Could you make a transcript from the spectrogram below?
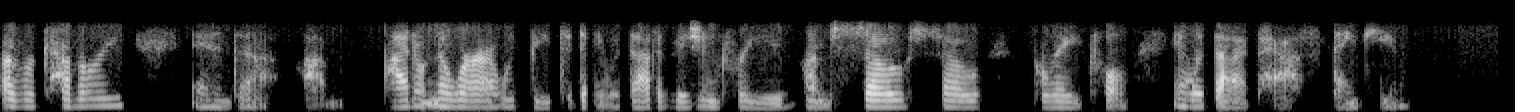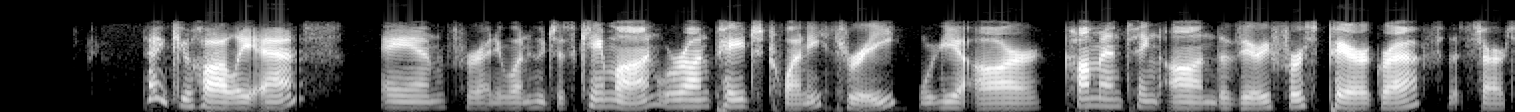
of recovery. And uh, um, I don't know where I would be today without a vision for you. I'm so, so grateful. And with that, I pass. Thank you. Thank you, Holly S. And for anyone who just came on, we're on page 23. We are commenting on the very first paragraph that starts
